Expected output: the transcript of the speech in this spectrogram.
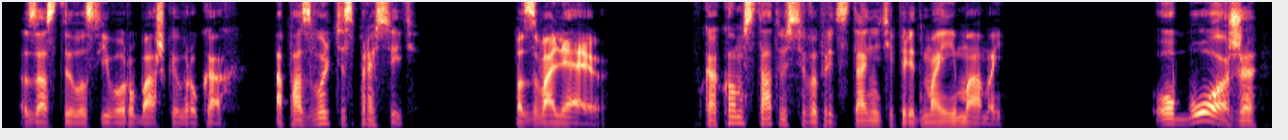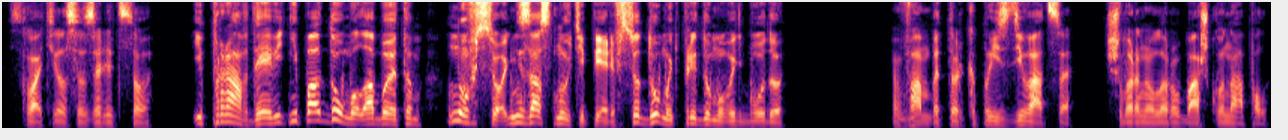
— застыла с его рубашкой в руках, — «а позвольте спросить». «Позволяю». «В каком статусе вы предстанете перед моей мамой?» «О боже!» — схватился за лицо. «И правда, я ведь не подумал об этом. Ну все, не засну теперь, все думать придумывать буду». «Вам бы только поиздеваться», — швырнула рубашку на пол.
